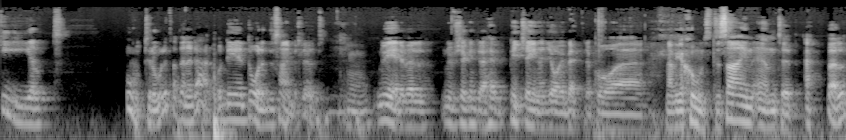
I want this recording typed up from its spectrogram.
helt otroligt att den är där och det är ett dåligt designbeslut. Nu är det väl, nu försöker inte jag pitcha in att jag är bättre på eh, navigationsdesign än typ Apple.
